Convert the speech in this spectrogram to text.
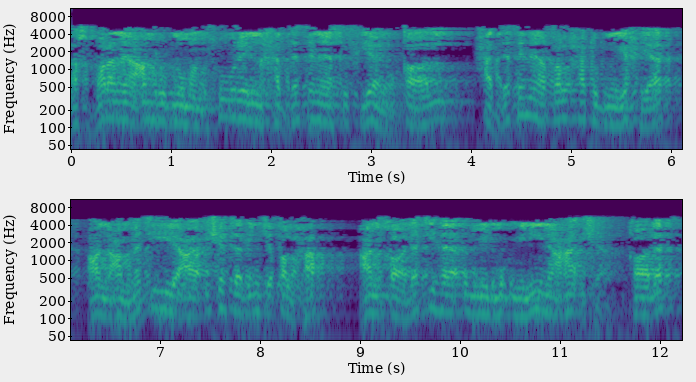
أخبرنا عمرو بن منصور حدثنا سفيان قال حدثنا طلحة بن يحيى عن عمته عائشة بنت طلحة عن خالتها أم المؤمنين عائشة قالت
